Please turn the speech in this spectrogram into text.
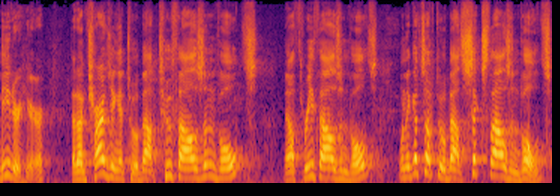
meter here that I'm charging it to about 2,000 volts, now 3,000 volts. When it gets up to about 6,000 volts,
